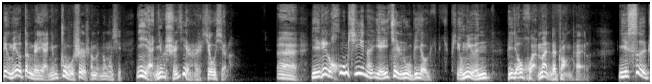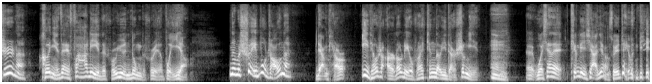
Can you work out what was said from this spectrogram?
并没有瞪着眼睛注视什么东西，你眼睛实际上是休息了。哎，你这个呼吸呢，也进入比较平匀、比较缓慢的状态了。你四肢呢，和你在发力的时候、运动的时候也不一样。那么睡不着呢，两条，一条是耳朵里有时候还听到一点声音。嗯，呃，我现在听力下降，所以这个问题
